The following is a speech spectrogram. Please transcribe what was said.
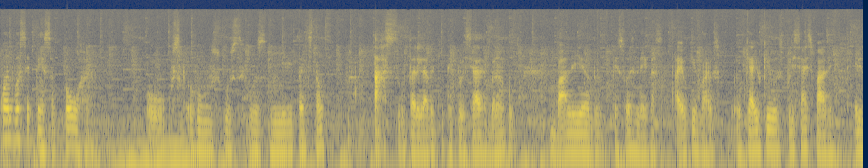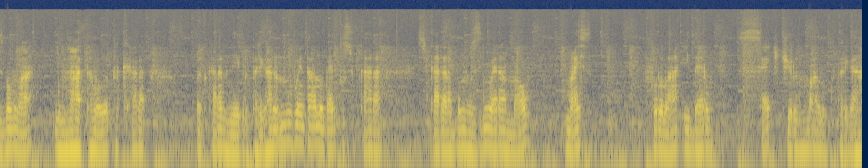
quando você pensa, porra, os, os, os, os militantes estão taço, tá ligado? Que tem policiais brancos baleando pessoas negras. Aí o que vai? O que aí o que os policiais fazem? Eles vão lá e matam outro cara, outro cara negro, tá ligado? Eu não vou entrar no mérito se o cara, se o cara era bonzinho, era mal, mas foram lá e deram sete tiros no maluco, tá ligado?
